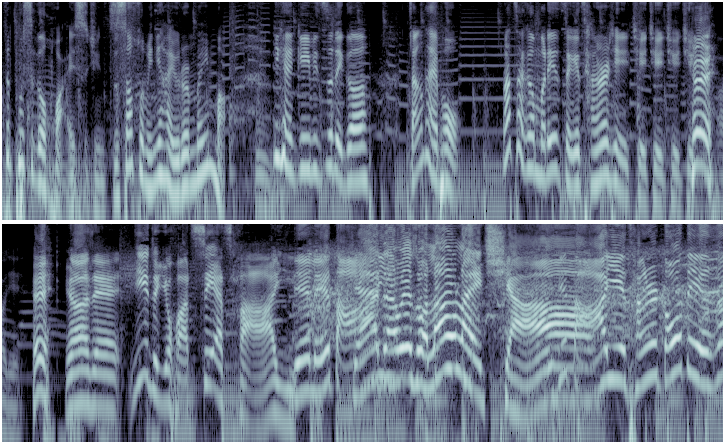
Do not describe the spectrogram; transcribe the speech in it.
这不是个坏事情，至少说明你还有点美貌。你看隔壁子那个张太婆。那咋个没得这个苍蝇去去去去去？嘿，杨老师，你这句话此言差矣。那那大爷，现在我跟你说，老来俏。大爷苍蝇多得很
